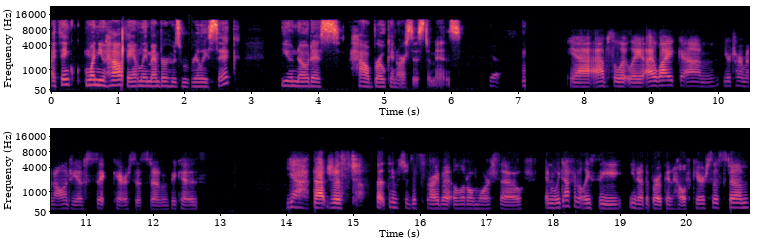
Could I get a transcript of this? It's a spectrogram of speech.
I think when you have a family member who's really sick, you notice how broken our system is. Yeah. Absolutely. I like um, your terminology of sick care system because, yeah, that just that seems to describe it a little more so. And we definitely see, you know, the broken healthcare system.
